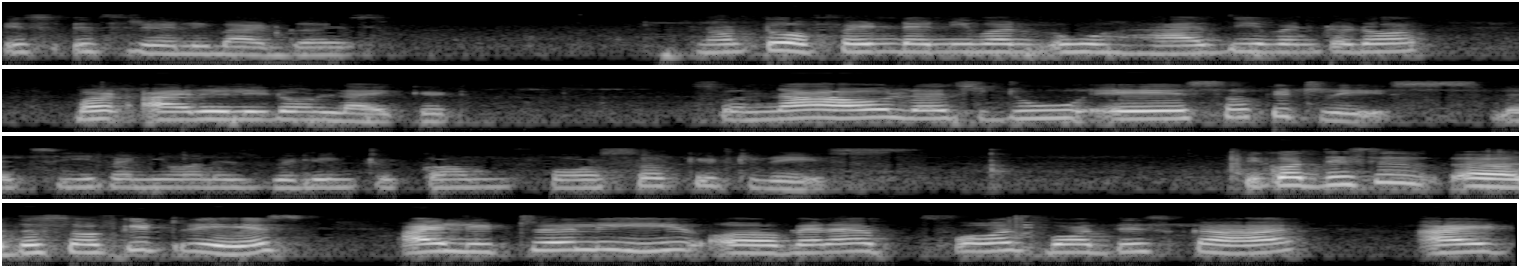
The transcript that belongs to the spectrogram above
it's, it's really bad guys not to offend anyone who has the Aventador but I really don't like it. So now let's do a circuit race. Let's see if anyone is willing to come for circuit race. Because this is uh, the circuit race. I literally, uh, when I first bought this car, I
